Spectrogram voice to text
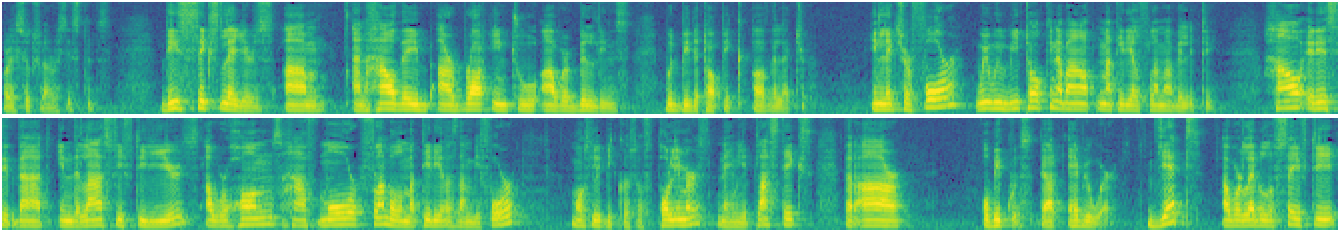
or structural resistance. These six layers um, and how they are brought into our buildings would be the topic of the lecture. In lecture four, we will be talking about material flammability how it is it that in the last 50 years our homes have more flammable materials than before, mostly because of polymers, namely plastics, that are ubiquitous, they are everywhere. Yet our level of safety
